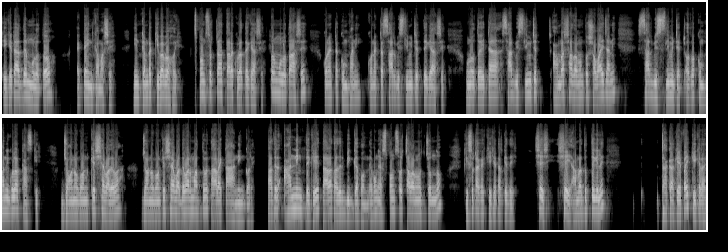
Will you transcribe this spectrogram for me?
ক্রিকেটারদের মূলত একটা ইনকাম আসে। ইনকামটা কীভাবে হয়? স্পন্সরটা তারা কোথা থেকে আসে। মূলত আসে কোন একটা কোম্পানি কোন একটা সার্ভিস লিমিটেড থেকে আসে। মূলত এটা সার্ভিস লিমিটেড আমরা সাধারণত সবাই জানি সার্ভিস লিমিটেড অথবা কোম্পানিগুলোর কাজ কি? জনগণকে সেবা দেওয়া, জনগণকে সেবা দেওয়ার মাধ্যমে তারা একটা আর্নিং করে। তাদের আর্নিং থেকে তারা তাদের বিজ্ঞাপন এবং স্পন্সর চালানোর জন্য কিছু টাকা ক্রিকেটারকে দেয় সেই সেই, আমরা ধরতে গেলে টাকা কে পাই ক্রিকেটার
